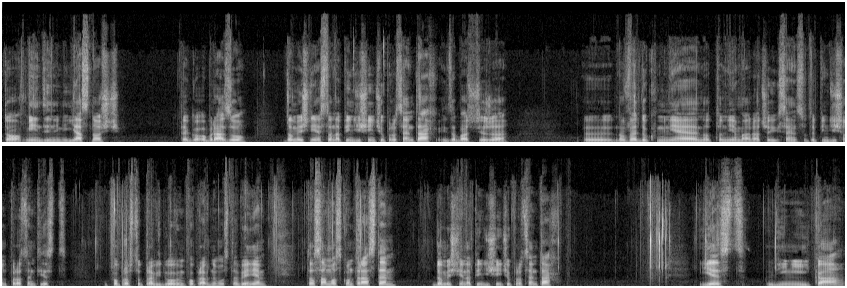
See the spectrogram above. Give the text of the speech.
to m.in. jasność tego obrazu. Domyślnie jest to na 50% i zobaczcie, że y, no według mnie no to nie ma raczej sensu. Te 50% jest po prostu prawidłowym, poprawnym ustawieniem. To samo z kontrastem, domyślnie na 50%. Jest linijka,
